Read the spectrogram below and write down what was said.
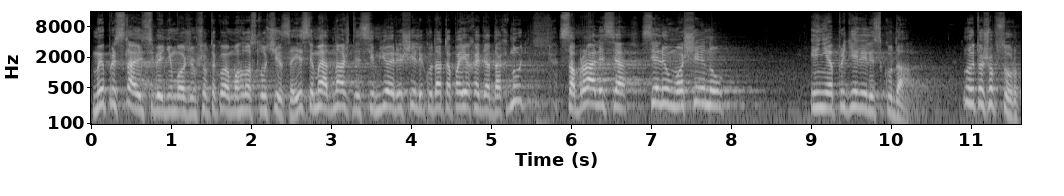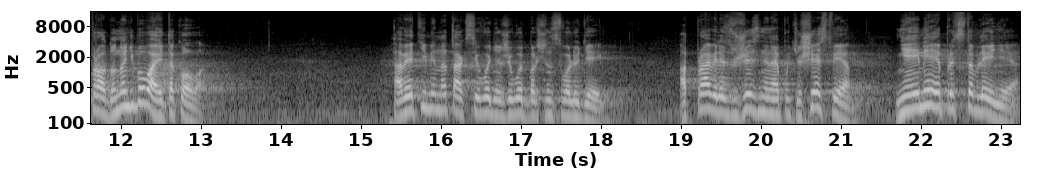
Мы представить себе не можем, чтобы такое могло случиться. Если мы однажды с семьей решили куда-то поехать отдохнуть, собрались, сели в машину и не определились куда. Ну, это же абсурд, правда, но не бывает такого. А ведь именно так сегодня живут большинство людей. Отправились в жизненное путешествие, не имея представления,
